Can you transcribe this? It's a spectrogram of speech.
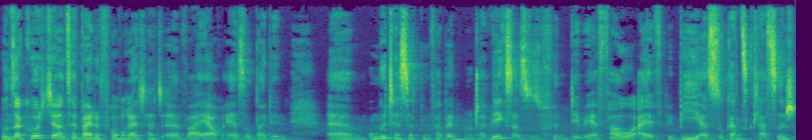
unser Coach, der uns ja beide vorbereitet hat, äh, war ja auch eher so bei den ähm, ungetesteten Verbänden unterwegs, also so für den DBFV, IFBB, also so ganz klassisch.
